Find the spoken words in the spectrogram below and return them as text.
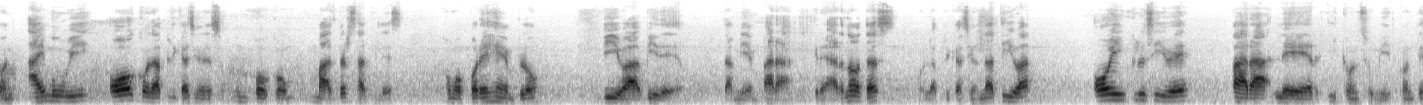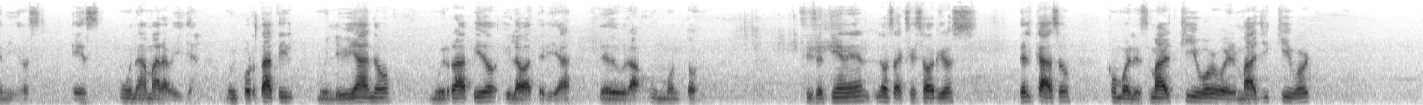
con iMovie o con aplicaciones un poco más versátiles como por ejemplo Viva Video, también para crear notas con la aplicación nativa o inclusive para leer y consumir contenidos. Es una maravilla, muy portátil, muy liviano, muy rápido y la batería le dura un montón. Si se tienen los accesorios del caso, como el Smart Keyboard o el Magic Keyboard,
